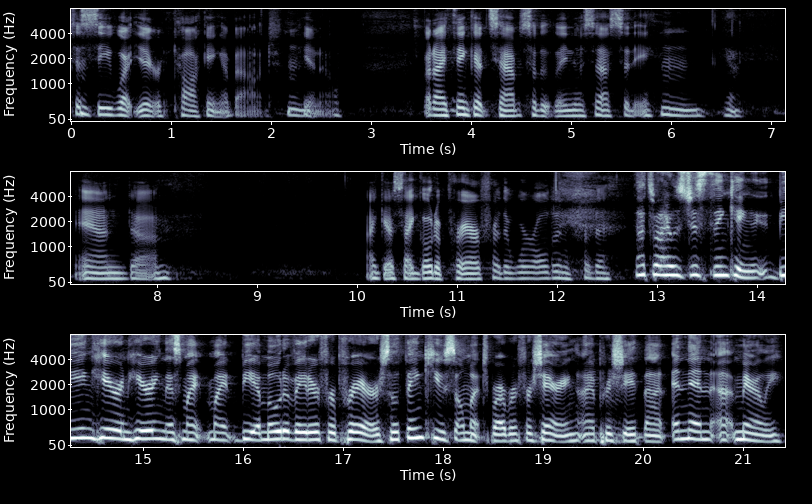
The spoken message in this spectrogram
to see what you're talking about, you know. But I think it's absolutely necessity. Yeah. And um, I guess I go to prayer for the world and for the That's what I was just thinking. Being here and hearing this might might be a motivator for prayer. So thank you so much, Barbara, for sharing. I appreciate that. And then uh, Marilee.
